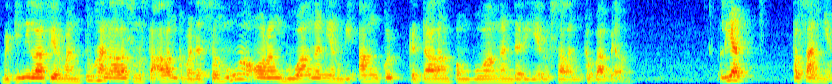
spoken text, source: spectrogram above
Beginilah firman Tuhan Allah semesta alam kepada semua orang buangan yang diangkut ke dalam pembuangan dari Yerusalem ke Babel. Lihat pesannya.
